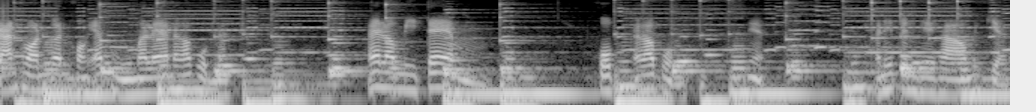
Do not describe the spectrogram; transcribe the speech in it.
การถอนเงินของแอปหมูมาแล้วนะครับผมนะให้เรามีแต้มครบนะครับผมเนี่ยอันนี้เป็นเพย์พาไม่เกี่ยวน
